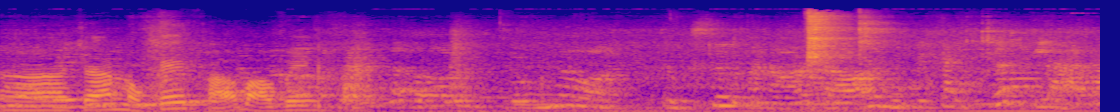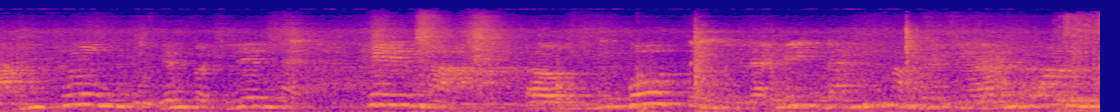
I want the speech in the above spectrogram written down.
À, cho anh một cái phở bò viên đúng rồi. Thực sự mà nói đó là một cái cảnh rất là đáng thương của nhân vật liên này. Khi mà ờ, vô tình lại bị đánh bằng cái đánh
